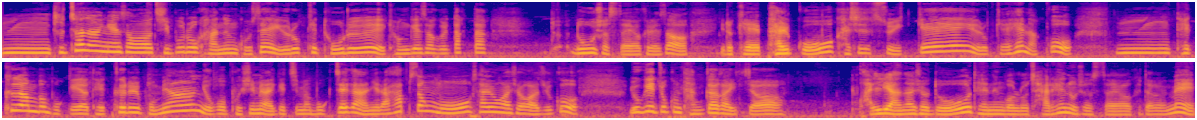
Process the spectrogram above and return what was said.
음, 주차장에서 집으로 가는 곳에 이렇게 돌을 경계석을 딱딱 놓으셨어요. 그래서 이렇게 밟고 가실 수 있게 이렇게 해놨고, 음, 데크 한번 볼게요. 데크를 보면 요거 보시면 알겠지만 목재가 아니라 합성목 사용하셔가지고 요게 조금 단가가 있죠. 관리 안 하셔도 되는 걸로 잘 해 놓으셨어요. 그 다음에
